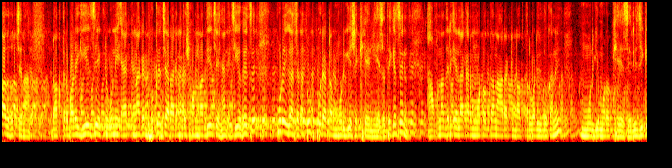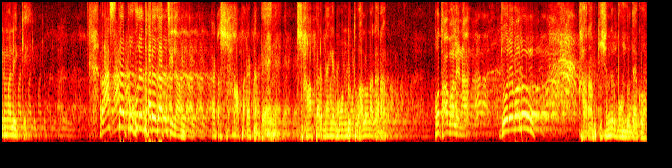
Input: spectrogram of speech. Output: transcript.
কাজ হচ্ছে না। ডাক্তার বাড়ি গিয়েছি একটুখানি এক নাকে ঢুকেছে, আর এক নাকে সন্না দিয়েছে হ্যাঁ চিয়ে হয়েছে? পুড়ে গেছে টুপ করে একটা মুরগি এসে খেয়ে নিয়েছে, দেখেছেন? আপনাদের এলাকার মটর দানা আর একটা ডাক্তার বাড়ির দোকানে মুরগি মরক খেয়েছে। রিজিকের মালিককে রাস্তায় পুকুরের ধারে যাচ্ছিলাম। একটা সাপ আর একটা ব্যাং সাপ আর ব্যাঙের বন্ধুত্ব ভালো না খারাপ? কথা বলে না। জোরে বলো। খারাপ কি সুন্দর বন্ধু দেখো?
